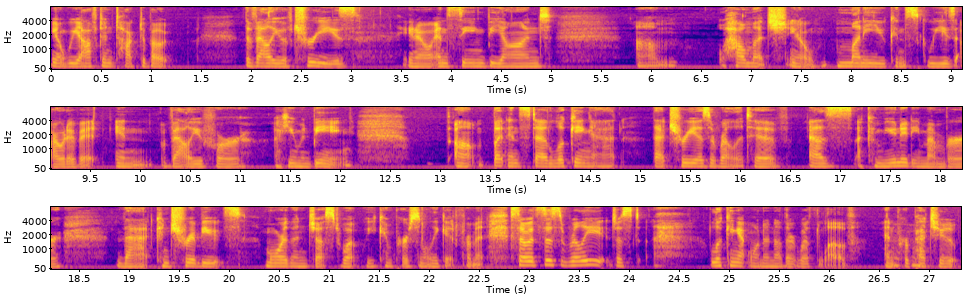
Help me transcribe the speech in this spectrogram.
you know, we often talked about the value of trees, you know, and seeing beyond um, how much, you know, money you can squeeze out of it in value for a human being. Um, but instead, looking at that tree as a relative, as a community member that contributes more than just what we can personally get from it. So it's this really just looking at one another with love and mm-hmm. perpetu-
